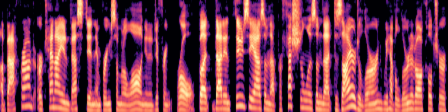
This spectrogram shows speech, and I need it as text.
a background or can I invest in and bring someone along in a different role? But that enthusiasm, that professionalism, that desire to learn, we have a learn it all culture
